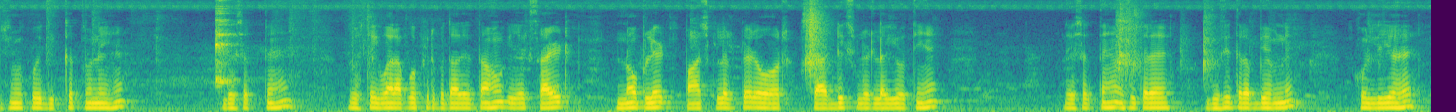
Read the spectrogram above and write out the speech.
इसमें कोई दिक्कत तो नहीं है, देख सकते हैं। दोस्तों, एक बार आपको फिर बता देता हूँ कि एक साइड नौ प्लेट, पाँच कलर प्लेट और चार डिस्क प्लेट लगी होती हैं। देख सकते हैं, उसी तरह दूसरी तरफ़ भी हमने खोल लिया है।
